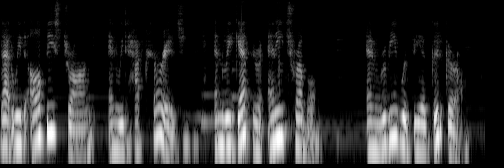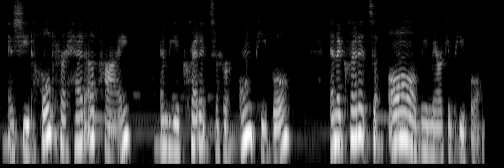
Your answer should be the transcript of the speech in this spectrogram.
that we'd all be strong and we'd have courage and we'd get through any trouble. And Ruby would be a good girl and she'd hold her head up high and be a credit to her own people and a credit to all the American people.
